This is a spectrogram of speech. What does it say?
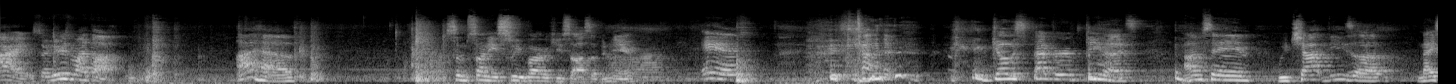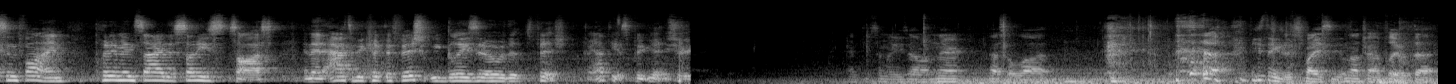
Alright, so here's my thought. I have some Sonny sweet barbecue sauce up in here. And it's got ghost pepper peanuts. I'm saying we chop these up nice and fine, put them inside the Sonny sauce, and then after we cook the fish, we glaze it over the fish. I mean, I think it's pretty good. Sure. Empty some of these out on there. That's a lot. These things are spicy. I'm not trying to play with that.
